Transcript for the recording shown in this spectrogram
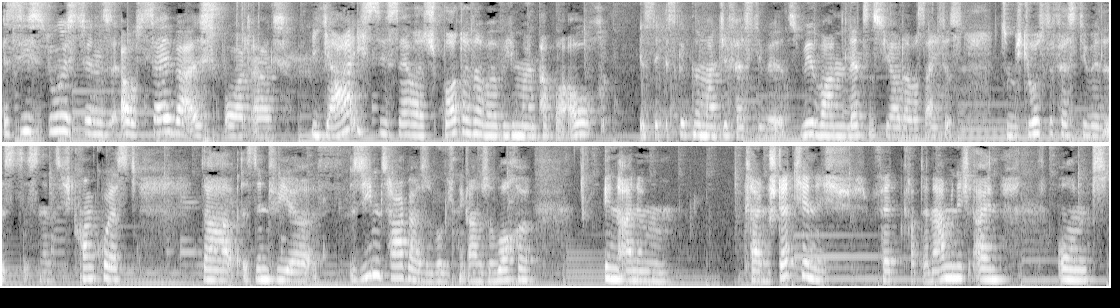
siehst du es denn auch selber als Sportart? Ja, ich sehe es selber als Sportart, aber wie mein Papa auch. Es, es gibt nur manche Festivals. Wir waren letztes Jahr, oder was eigentlich das ziemlich größte Festival ist, das nennt sich Conquest. Da sind wir sieben Tage, also wirklich eine ganze Woche, in einem kleinen Städtchen. Ich fällt gerade der Name nicht ein. Und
